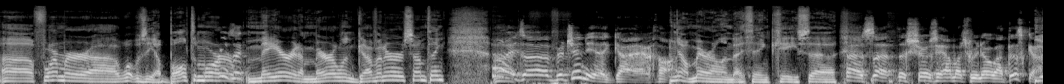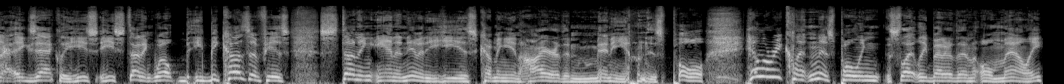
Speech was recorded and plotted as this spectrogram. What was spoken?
Uh, former uh, what was he? A Baltimore mayor and a Maryland governor or something? Oh, he's a Virginia guy. I thought. No, Maryland. I think he's. Uh, uh, so that shows you how much we know about this guy. Yeah, exactly. He's he's stunning. Well, because of his stunning anonymity, he is coming in higher than many on this poll. Hillary Clinton is polling slightly better than O'Malley.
